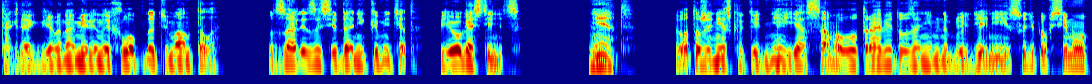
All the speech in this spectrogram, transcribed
«Тогда где вы намерены хлопнуть Мантула?» В зале заседаний комитета? В его гостинице? Нет. Вот уже несколько дней я с самого утра веду за ним наблюдение, и, судя по всему,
